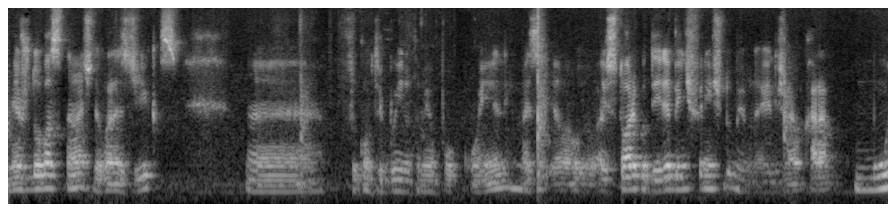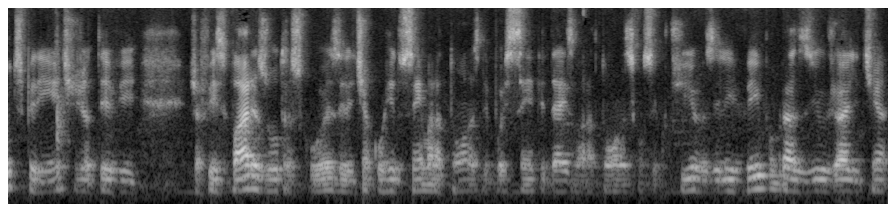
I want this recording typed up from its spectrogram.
Me ajudou bastante, deu várias dicas. É, fui contribuindo também um pouco com ele, mas o histórico dele é bem diferente do meu, né? Ele já é um cara muito experiente, já teve, já fez várias outras coisas. Ele tinha corrido 100 maratonas, depois 110 maratonas consecutivas. Ele veio para o Brasil já, ele tinha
